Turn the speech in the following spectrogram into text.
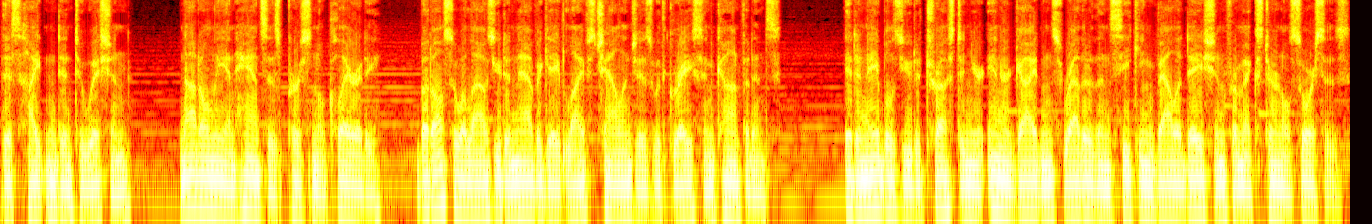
This heightened intuition not only enhances personal clarity, but also allows you to navigate life's challenges with grace and confidence. It enables you to trust in your inner guidance rather than seeking validation from external sources.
